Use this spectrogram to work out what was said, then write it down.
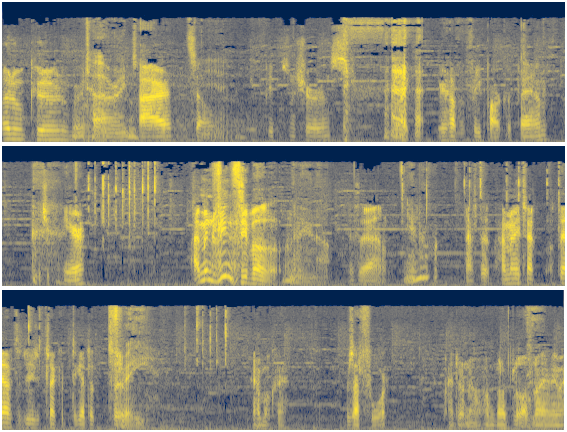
I don't care. No more. Retiring. Retire and sell people's insurance. like, you have a free Parker pen, which you can hear. I'm invincible. No, you're not. Is that? You're not. I have to, how many times? What do I have to do to click it to get it to? Three. I'm okay. Was that four? I don't know. I'm gonna blow up now anyway.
